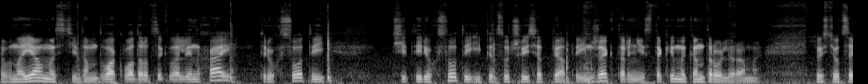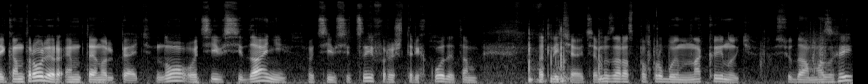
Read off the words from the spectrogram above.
в наявності там два квадроцикла Лінхай, 300 400 і 565 інжекторні з такими контролерами. Тобто оцей контролер MT-05, ну оці всі дані, оці всі цифри, штрих-коди там відрізняються. Ми зараз спробуємо накинути сюди мозги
